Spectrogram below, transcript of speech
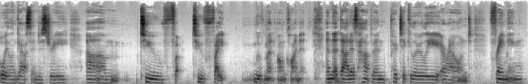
oil and gas industry um, to to fight movement on climate, and that that has happened particularly around framing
